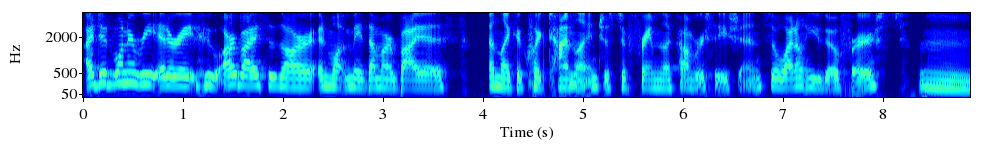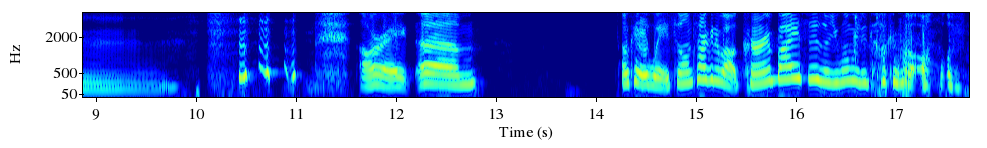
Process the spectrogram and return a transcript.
I did want to reiterate who our biases are and what made them our bias and like a quick timeline just to frame the conversation. So why don't you go first? Mm. All right. Um Okay, wait. So I'm talking about current biases or you want me to talk about all of them?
